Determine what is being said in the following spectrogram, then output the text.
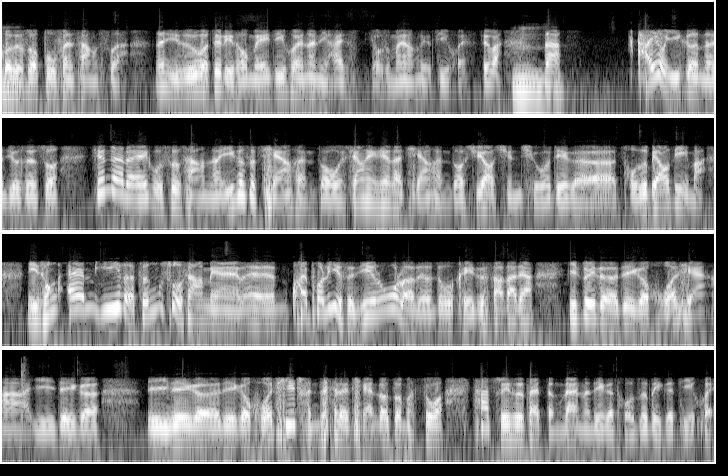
或者说部分上市啊。那你如果这里头没机会，那你还有什么样的机会，对吧？嗯，那。还有一个呢，就是说，现在的 A 股市场呢，一个是钱很多，我相信现在钱很多，需要寻求这个投资标的嘛。你从 M 一的增速上面，呃，快破历史记录了的都可以知道，大家一堆的这个活钱啊，以这个以这个这个活期存在的钱都这么多，他随时在等待呢这个投资的一个机会。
